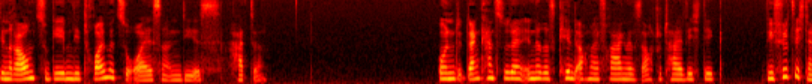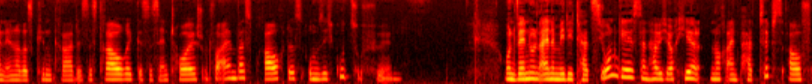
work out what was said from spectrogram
den Raum zu geben, die Träume zu äußern, die es hatte. Und dann kannst du dein inneres Kind auch mal fragen, das ist auch total wichtig, wie fühlt sich dein inneres Kind gerade? Ist es traurig? Ist es enttäuscht? Und vor allem, was braucht es, um sich gut zu fühlen? Und wenn du in eine Meditation gehst, dann habe ich auch hier noch ein paar Tipps auf,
